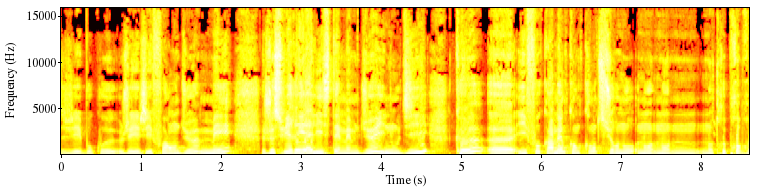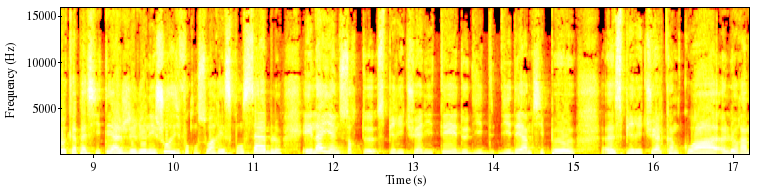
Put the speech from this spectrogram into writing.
j'ai beaucoup j'ai j'ai foi en Dieu, mais je suis réaliste. Et même Dieu, il nous dit que euh, il faut quand même qu'on compte sur nos, nos, notre propre capacité à gérer les choses, il faut qu'on soit responsable. Et là, il y a une sorte de spiritualité et de d'idées un petit peu euh, spirituelles comme quoi le ramadan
